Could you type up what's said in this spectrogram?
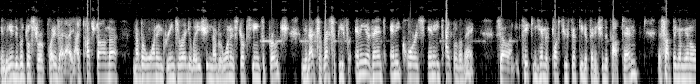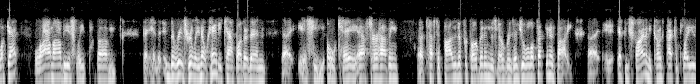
in the individual stroke plays. I, I, touched on the number one in greens and regulation, number one in stroke gains approach. I mean, that's a recipe for any event, any course, any type of event. So um, taking him at plus 250 to finish in the top 10 is something I'm going to look at. Well, I'm obviously, um, there is really no handicap other than uh, is he okay after having uh, tested positive for COVID and there's no residual effect in his body. Uh, if he's fine and he comes back and plays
